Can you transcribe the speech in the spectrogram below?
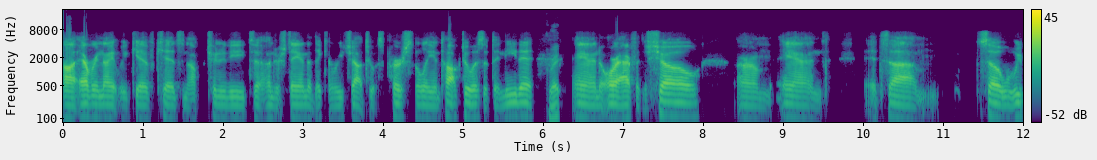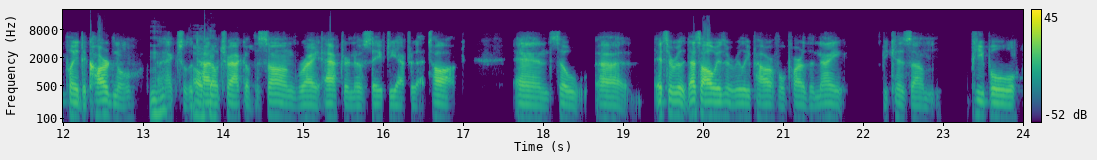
uh, every night we give kids an opportunity to understand that they can reach out to us personally and talk to us if they need it Great. and or after the show um, and it's um, so we played the cardinal Mhm. actually the Okay. title track of the song right after no safety after that talk and so uh, it's a really that's always a really powerful part of the night because um, people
